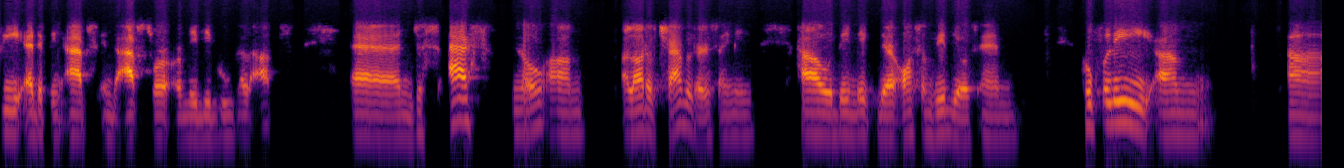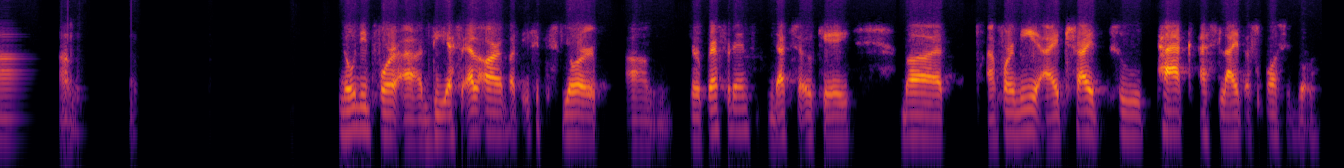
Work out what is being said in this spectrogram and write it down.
free editing apps in the App Store or maybe Google Apps. And just ask, you know, um, a lot of travelers, I mean, how they make their awesome videos. And hopefully, um, uh, no need for a DSLR, but if it's your um, your preference, that's okay. But uh, for me, I try to pack as light as possible.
